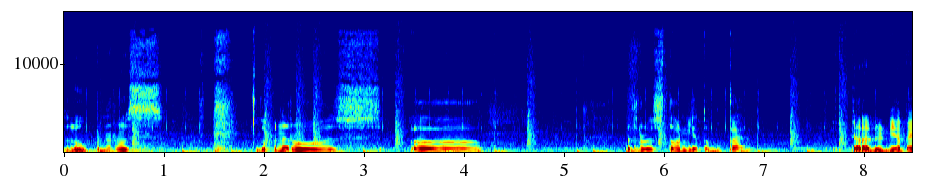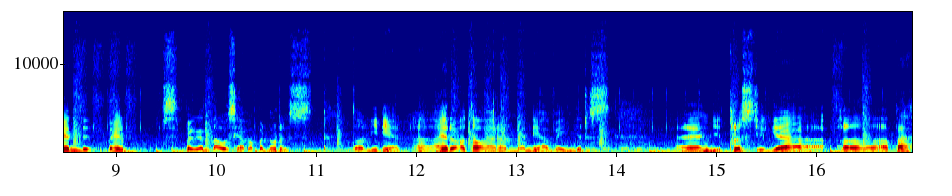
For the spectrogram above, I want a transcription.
lu penerus lu penerus uh, penerus Tony atau bukan? Karena dunia pengen pengen, pengen tahu siapa penerus Tony dia uh, Iron atau Iron Man di Avengers. Dan terus juga uh, apa?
